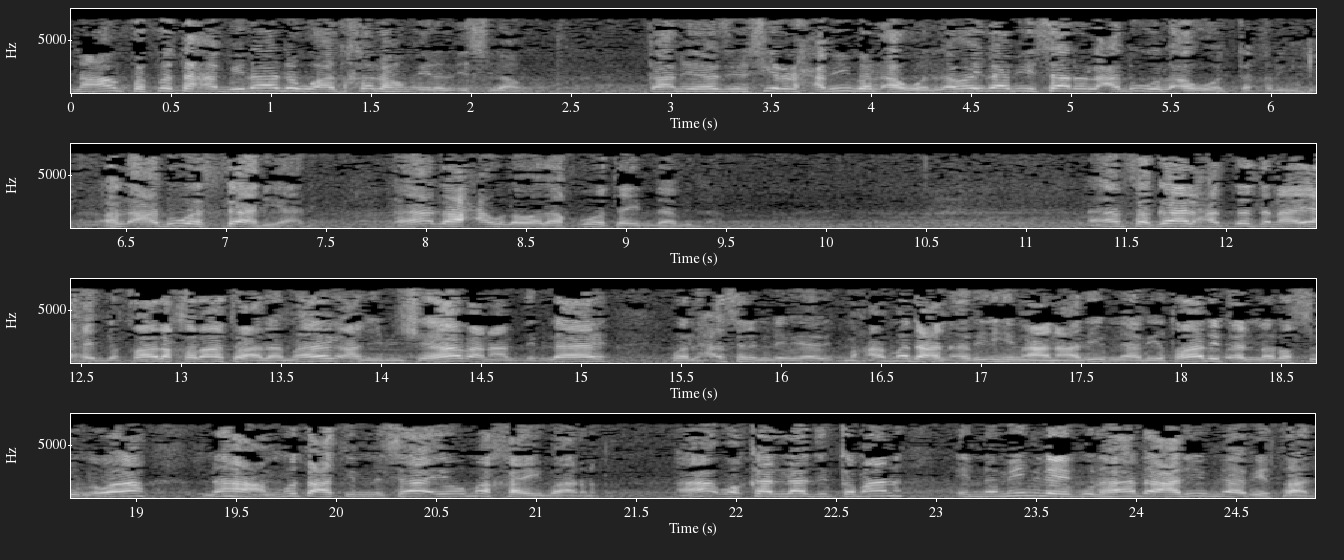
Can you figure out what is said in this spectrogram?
نعم ففتح بلاده وأدخلهم إلى الإسلام. كان لازم يصير الحبيب الأول. لو إذا به صار العدو الأول تقريبا العدو الثاني يعني. لا حول ولا قوة إلا بالله. فقال حدثنا يحيى قال قرأت على مالك عن ابن شهاب عن عبد الله والحسن بن محمد عن أبيهما عن علي بن أبي طالب أن رسول الله نهى عن متعة النساء يوم خيبر. ها وكان لازم كمان انه مين اللي يقول هذا؟ علي بن أبي طالب.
